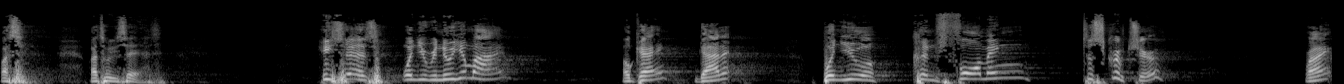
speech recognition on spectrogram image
Watch, watch what he says. He says, when you renew your mind, okay, got it? When you're conforming to scripture, right?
